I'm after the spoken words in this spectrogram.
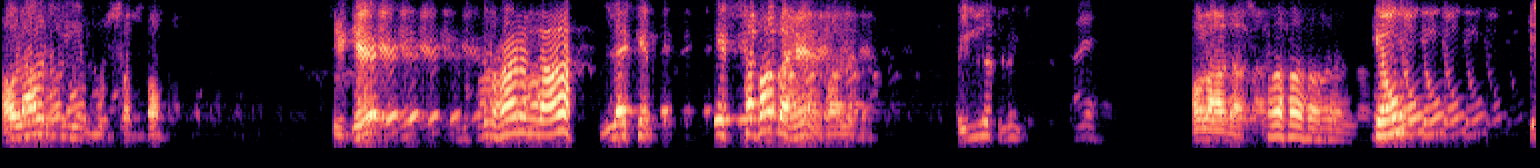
اولاد کی مسبب۔ ٹھیک ہے؟ سبحان اللہ۔ لیکن یہ سبب ہیں والدین علت نہیں۔ اولاد آسان کیوں؟ کہ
